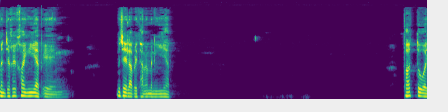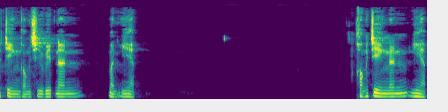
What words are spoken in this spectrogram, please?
มันจะค่อยๆเงียบเอง ไม่ใช่เราไปทำให้มันเงียบ เพราะตัวจริงของชีวิตนั้นมันเงียบ ของจริงนั้นเงียบ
